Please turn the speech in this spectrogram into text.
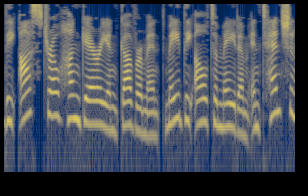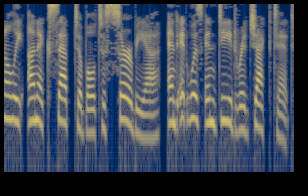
The Austro-Hungarian government made the ultimatum intentionally unacceptable to Serbia, and it was indeed rejected.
